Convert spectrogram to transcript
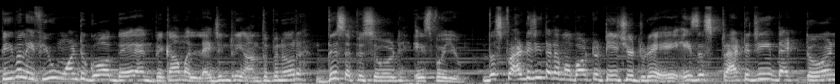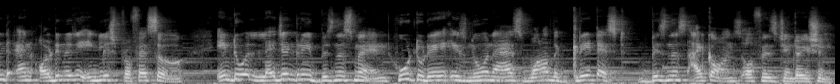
People, if you want to go out there and become a legendary entrepreneur, this episode is for you. The strategy that I'm about to teach you today is a strategy that turned an ordinary English professor into a legendary businessman who today is known as one of the greatest business icons of his generation.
